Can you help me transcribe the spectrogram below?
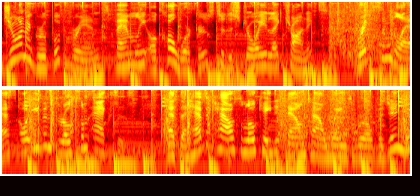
Join a group of friends, family, or coworkers to destroy electronics, break some glass, or even throw some axes. At the Havoc House located downtown Waynesboro, Virginia,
